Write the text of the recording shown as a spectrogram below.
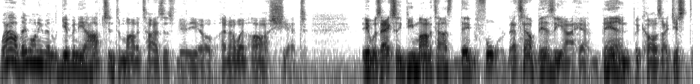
Wow, they won't even give me the option to monetize this video. And I went, oh, shit. It was actually demonetized the day before. That's how busy I have been because I just,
